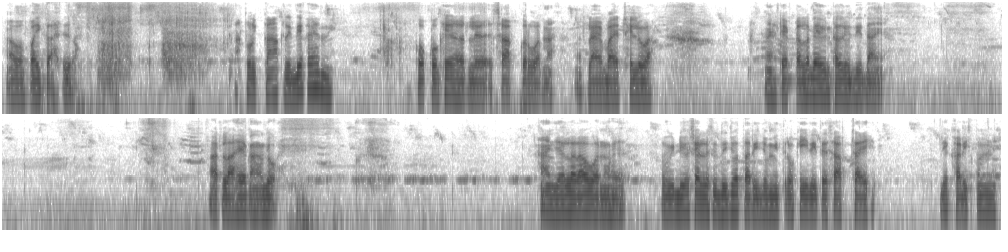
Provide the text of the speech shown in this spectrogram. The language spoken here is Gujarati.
આવા પાયકા છે જો. આ થોડીક કાંકરી દેખાય ને કોકો છે એટલે સાફ કરવાના એટલે આ બહાર ઠેલવા અહીંયા ટ્રેક્ટર લગાવીને ઠલવી દીધા અહીંયા આટલા હે કાં જો સાંજે અલર આવવાનું છે વીડિયો છેલ્લે સુધી જોતા રહીજો મિત્રો કઈ રીતે સાફ થાય છે દેખાડીશ તમને.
